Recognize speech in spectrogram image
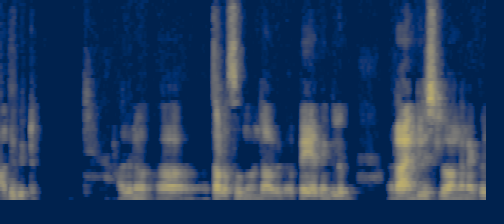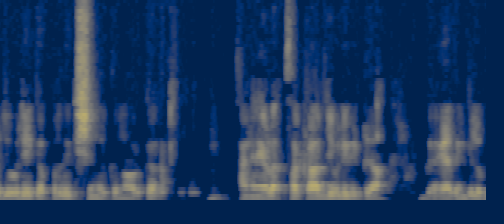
അത് കിട്ടും. അതിന് തടസ്സമൊന്നും ഉണ്ടാവില്ല. ഇപ്പം ഏതെങ്കിലും റാങ്ക് ലിസ്റ്റിലോ അങ്ങനെയൊക്കെ ജോലിയൊക്കെ പ്രതീക്ഷിച്ച് നിൽക്കുന്നവർക്ക് അങ്ങനെയുള്ള സർക്കാർ ജോലി കിട്ടുക ഏതെങ്കിലും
